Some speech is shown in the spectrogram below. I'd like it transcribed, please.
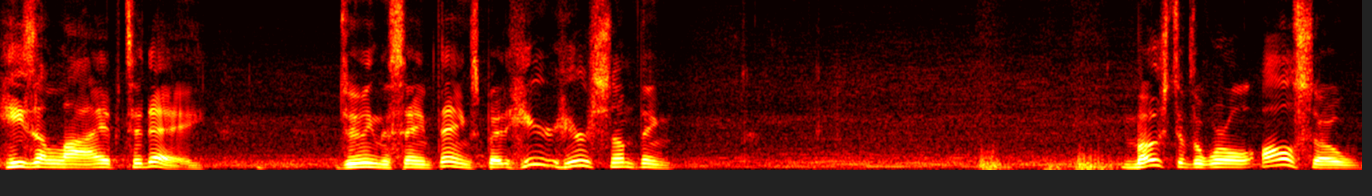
he's alive today doing the same things. But here here's something most of the world also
